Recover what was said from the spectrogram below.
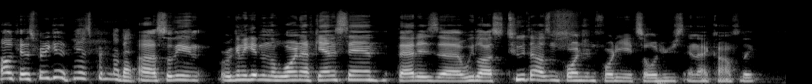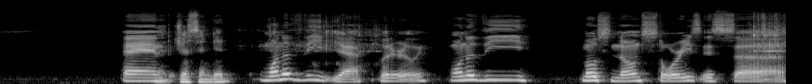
Oh, okay, that's pretty good. Yeah, it's pretty not bad. Uh, so then we're gonna get into the war in Afghanistan. That is, uh, we lost two thousand four hundred forty-eight soldiers in that conflict, and That just ended. one of the yeah, literally one of the most known stories is uh,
